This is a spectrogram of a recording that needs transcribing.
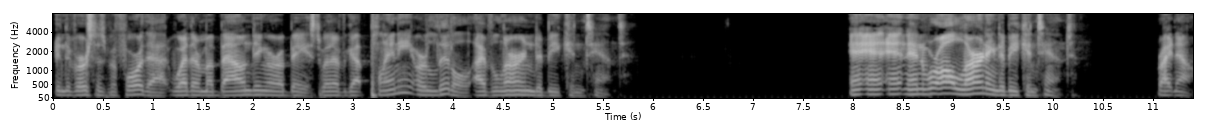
in the verses before that, whether I'm abounding or abased, whether I've got plenty or little, I've learned to be content. And, and, and we're all learning to be content right now.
